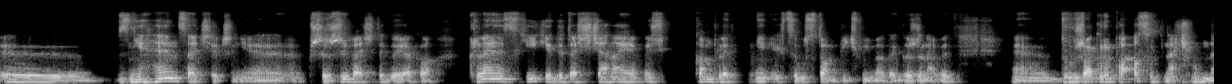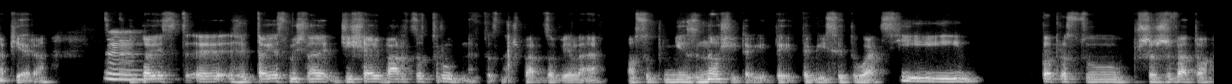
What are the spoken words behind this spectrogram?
y, zniechęcać się, czy nie przeżywać tego jako klęski, kiedy ta ściana jakoś kompletnie nie chce ustąpić, mimo tego, że nawet e, duża grupa osób na nią napiera. Mm. To, jest, e, to jest, myślę, dzisiaj bardzo trudne. To znaczy, bardzo wiele osób nie znosi tej, tej, tej sytuacji i po prostu przeżywa to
